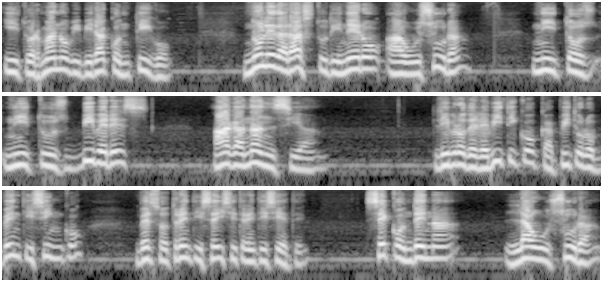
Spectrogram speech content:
y tu hermano vivirá contigo. No le darás tu dinero a usura, ni tus, ni tus víveres a ganancia. Libro de Levítico, capítulo 25, versos 36 y 37. Se condena la usura.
